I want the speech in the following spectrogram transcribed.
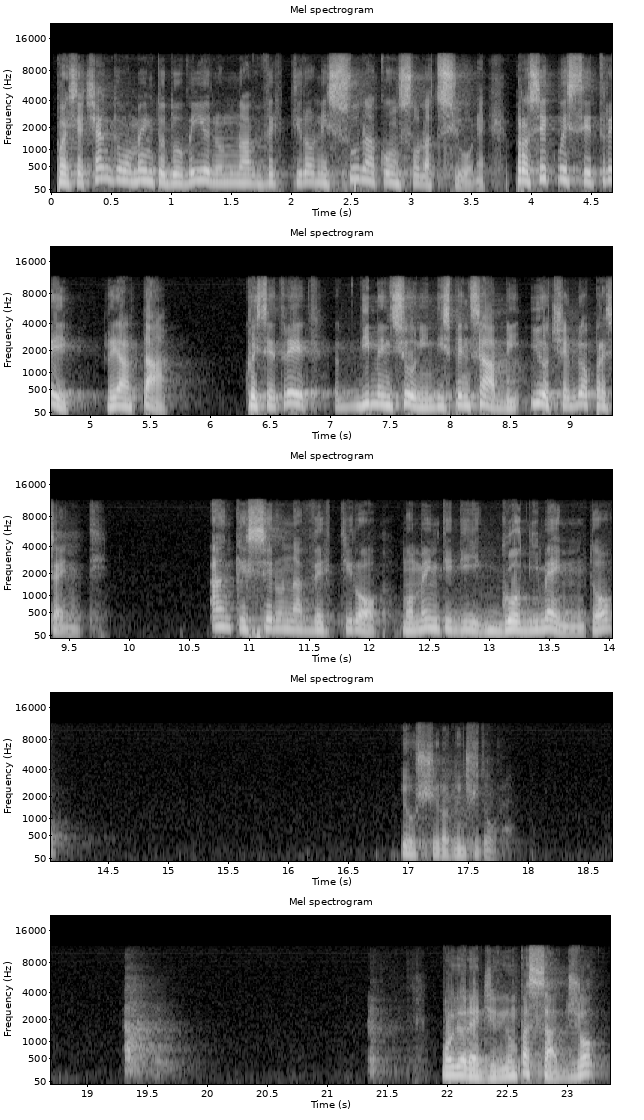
Può esserci anche un momento dove io non avvertirò nessuna consolazione, però se queste tre realtà queste tre dimensioni indispensabili, io ce le ho presenti. Anche se non avvertirò momenti di godimento, io uscirò vincitore. Voglio leggervi un passaggio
